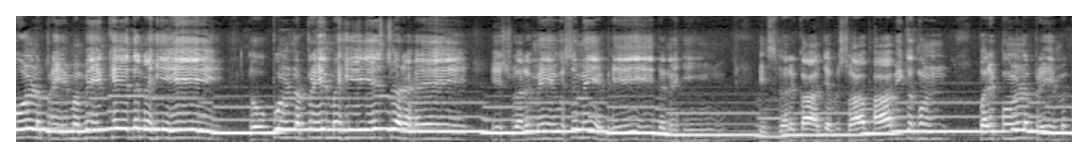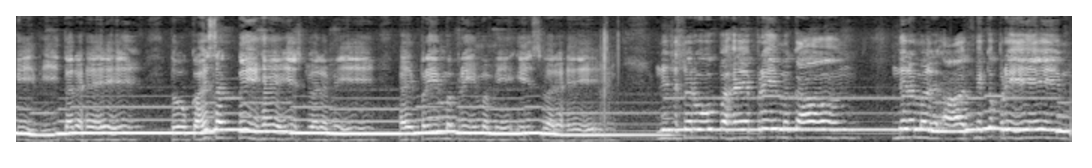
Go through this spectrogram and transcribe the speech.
पूर्ण प्रेम में खेद नहीं तो पूर्ण प्रेम ही ईश्वर है। ईश्वर में उसमें भेद नहीं। ईश्वर का जब स्वाभाविक गुण परिपूर्ण प्रेम के भीतर है तो कह सकते हैं ईश्वर में है प्रेम प्रेम में ईश्वर है। निज स्वरूप है प्रेम का, निर्मल आत्मिक प्रेम।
